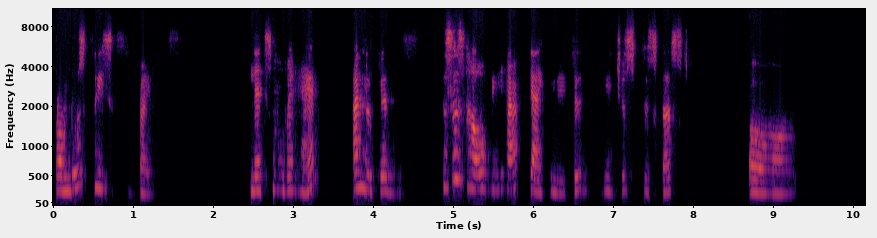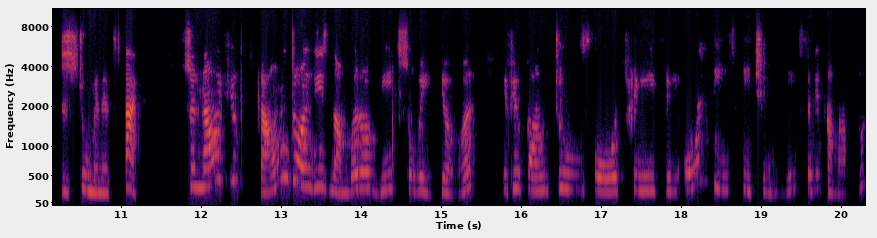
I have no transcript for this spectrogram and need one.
from those 365 days. Let's move ahead and look at this. This is how we have calculated, we just discussed uh, just two minutes back. So now if you count all these number of weeks over here, if you count two, four, three, three, all these teaching weeks, that will come up to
